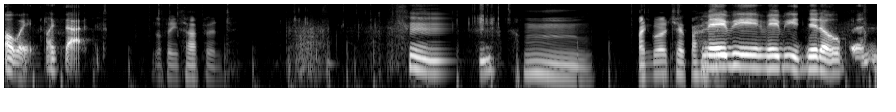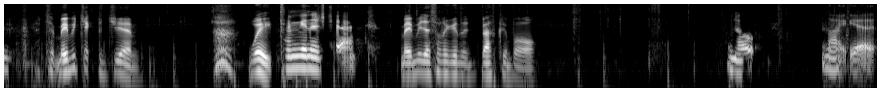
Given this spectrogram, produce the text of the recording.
Oh wait, like that. Nothing's happened. Hmm. Hmm. I'm gonna check back. Maybe maybe it did open. Maybe check the gym. Wait. I'm gonna check. Maybe there's something in the basketball. Nope. Not yet.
